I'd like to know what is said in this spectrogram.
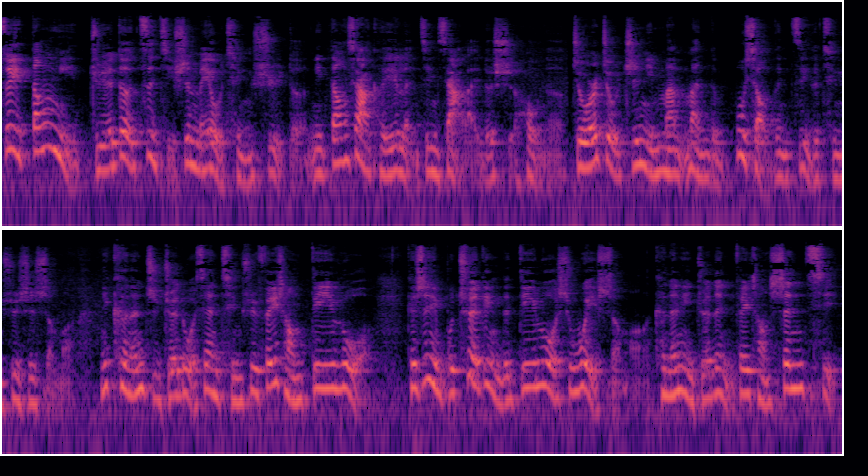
所以，当你觉得自己是没有情绪的，你当下可以冷静下来的时候呢，久而久之，你慢慢的不晓得你自己的情绪是什么。你可能只觉得我现在情绪非常低落，可是你不确定你的低落是为什么。可能你觉得你非常生气，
